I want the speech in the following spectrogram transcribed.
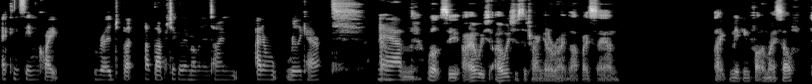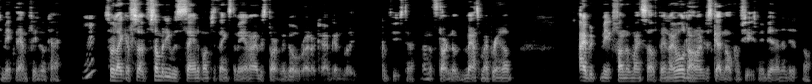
it can seem quite rude, but at that particular moment in time, I don't really care. Yeah. Um, Well, see, I always I always used to try and get around that by saying, like, making fun of myself to make them feel okay. Hmm? So, like, if, if somebody was saying a bunch of things to me and I was starting to go, right, okay, I'm getting really confused here, and it's starting to mess my brain up, I would make fun of myself, being like, hold on, I'm just getting all confused, maybe I an idiot. No.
